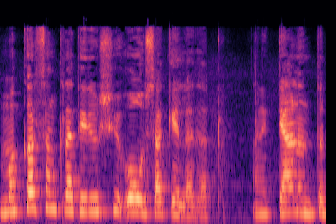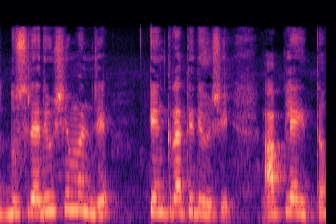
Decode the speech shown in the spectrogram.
मकर संक्रांती दिवशी ओसा केला जातो आणि त्यानंतर दुसऱ्या दिवशी म्हणजे किंक्राती दिवशी आपल्या इथं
